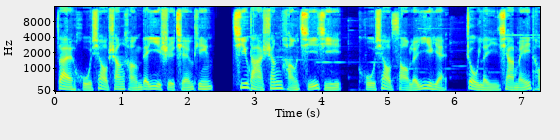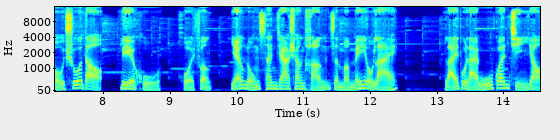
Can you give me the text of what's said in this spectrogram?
在虎啸商行的议事前厅，七大商行齐集。虎啸扫了一眼，皱了一下眉头，说道：“猎虎、火凤、炎龙三家商行怎么没有来？来不来无关紧要，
